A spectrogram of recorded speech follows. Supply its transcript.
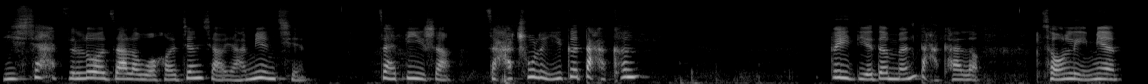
一下子落在了我和姜小牙面前，在地上。砸出了一个大坑，飞碟的门打开了，从里面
